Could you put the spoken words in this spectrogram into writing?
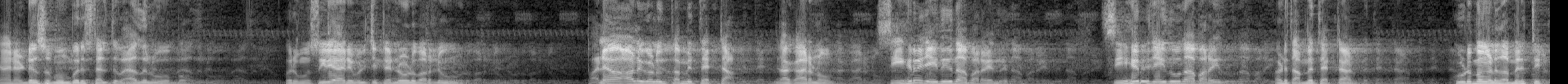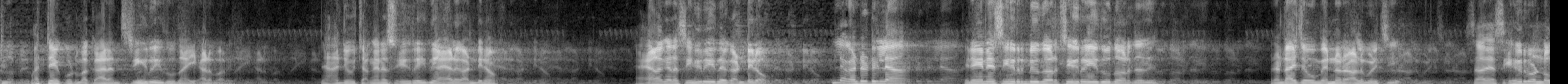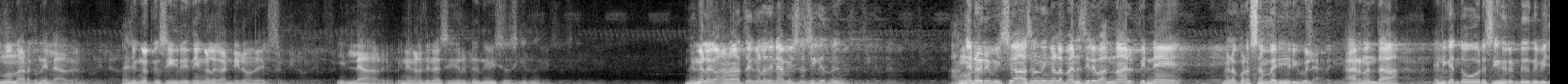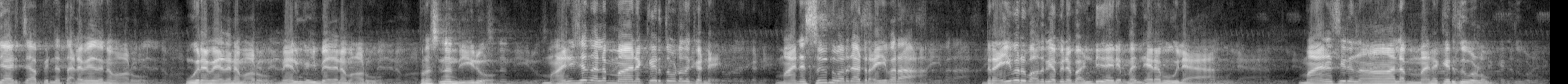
ഞാൻ രണ്ടു ദിവസം മുമ്പ് ഒരു സ്ഥലത്ത് വേദന പോകുമ്പോൾ ഒരു മുസ്ലിയാരെ വിളിച്ചിട്ട് എന്നോട് പറഞ്ഞു പല ആളുകളും തമ്മിൽ തെറ്റാ. എന്താ കാരണം? സിഹിർ ചെയ്തു എന്നാ പറയുന്നത്. സിഹിർ ചെയ്തു എന്നാ പറയുന്നത്. അവിടെ തമ്മിൽ തെറ്റാണ്. കുടുംബങ്ങൾ തമ്മിൽ തെറ്റു. മറ്റേ കുടുംബക്കാരൻ സിഹിർ ചെയ്തു എന്നാ ഇയാൾ പറയും. ഞാൻ ചോദിച്ചു അങ്ങനെ സിഹിർ ചെയ്യുന്ന അയാൾ കണ്ടിനോ? അയാൾ അങ്ങനെ സിഹിർ ചെയ്യുന്നത് കണ്ടിനോ? ഇല്ല കണ്ടിട്ടില്ല. പിന്നെ എങ്ങനെ സിഹിർ ഉണ്ട് സിഹർ ചെയ്തു എന്ന് പറഞ്ഞത്? രണ്ടാഴ്ച മുമ്പ് എന്നൊരാൾ വിളിച്ച് സാറേ സിഹിർ ഒന്നും നടക്കുന്നില്ല അത്. നിങ്ങൾക്ക് സീറി നിങ്ങൾ കണ്ടിനോ ചോദിച്ചു. ഇല്ല പറഞ്ഞു നിങ്ങൾ ഇതിനാ സീറിട്ട് ഇട്ടെന്ന് വിശ്വസിക്കുന്നു നിങ്ങൾ കാണാത്ത നിങ്ങൾ ഇതിനാ വിശ്വസിക്കുന്നു അങ്ങനെ ഒരു വിശ്വാസം നിങ്ങളെ മനസ്സിൽ വന്നാൽ പിന്നെ നിങ്ങൾ പ്രശ്നം പരിഹരിക്കൂല. കാരണം എന്താ? എനിക്ക് എന്തോ ഒരു സിഹിറുണ്ട് എന്ന് വിചാരിച്ചാൽ പിന്നെ തലവേദന മാറുമോ ഊരവേദന മാറുമോ മേൽകൈ വേദന മാറുമോ പ്രശ്നം തീരുമോ മനുഷ്യൻ നല്ല മനക്കരുത്തോടെ നിൽക്കണ്ടേ? മനസ്സ് എന്ന് പറഞ്ഞാൽ ഡ്രൈവറാ ഡ്രൈവർ പതറിയാ പിന്നെ വണ്ടി നേരെ നേരെ പോവില്ല മനസ്സിന് നാല മനക്കരുത്തുകളും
